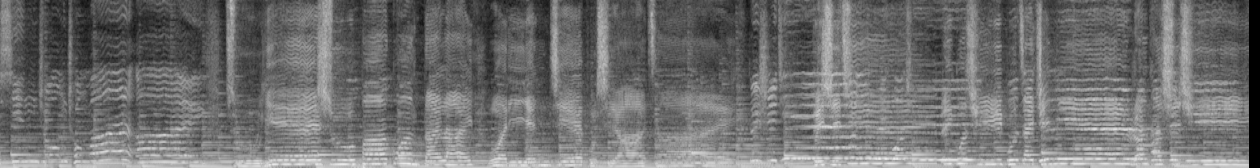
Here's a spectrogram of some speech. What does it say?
心中充满爱。主耶稣把光带来，我的眼界不狭窄。对世界，对世界，对过去不再眷恋，让它逝去。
